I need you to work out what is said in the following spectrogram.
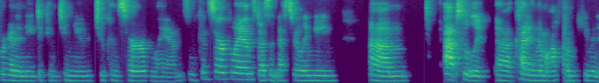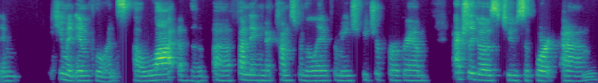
we're going to need to continue to conserve lands. And conserve lands doesn't necessarily mean um, absolutely uh, cutting them off from human human influence. A lot of the uh, funding that comes from the Land for Maine's Future program actually goes to support um,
